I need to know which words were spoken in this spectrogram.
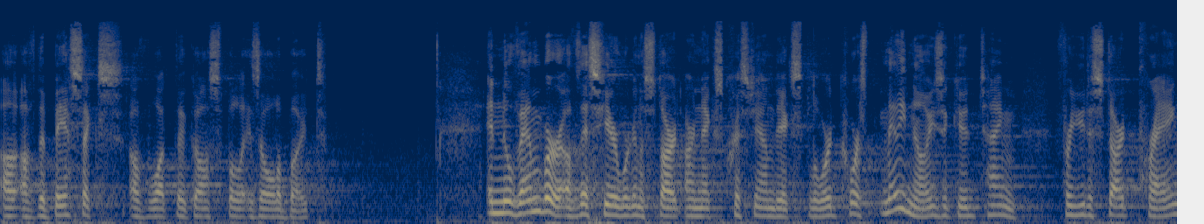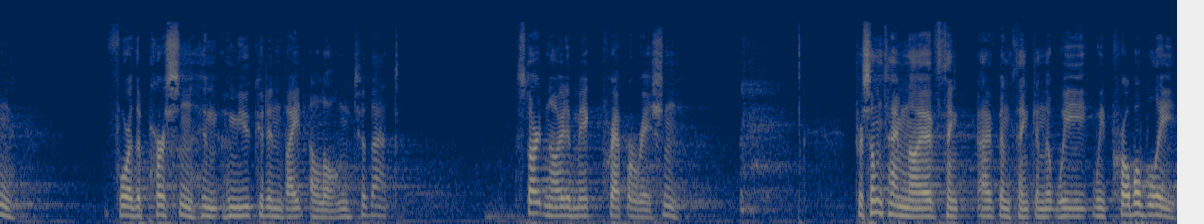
of, of the basics of what the gospel is all about. In November of this year, we're going to start our next Christianity Explored course. Maybe now is a good time for you to start praying for the person whom, whom you could invite along to that. Start now to make preparation. For some time now, I've, think, I've been thinking that we, we probably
